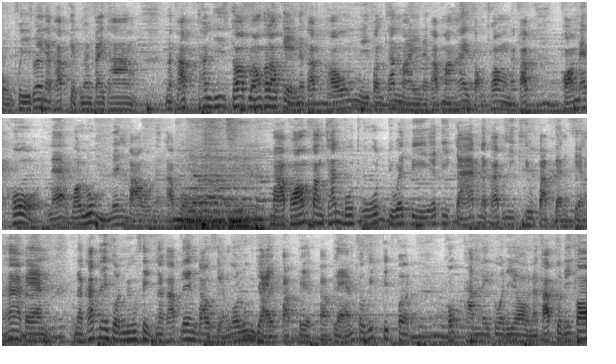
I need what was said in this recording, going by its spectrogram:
ส่งฟรีด้วยนะครับ เก็บเงินปลายทางนะครับ ท่านที่ชอบร้องคาราโอเกะนะครับเขามีฟังก์ชันไมค์นะครับ มาให้ 2 ช่องนะครับ พร้อมแมคโครและวอลลุ่มเร่งเบานะครับผมมาพร้อมฟังก์ชันบลูทูธ USB SD card นะครับ EQ ปรับแต่งเสียง 5 แบนด์ นะครับในส่วนมิวสิกนะครับเร่งเบาเสียงวอลลุ่มใหญ่ปรับเบสปรับแหลมสวิตช์ปิดเปิดครบคันในตัวเดียวนะครับ ตัวนี้ก็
